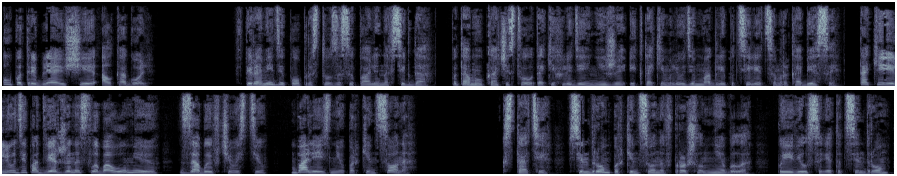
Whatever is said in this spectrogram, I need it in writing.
употребляющие алкоголь. В пирамиде попросту засыпали навсегда, потому качество у таких людей ниже и к таким людям могли подселиться мракобесы. Такие люди подвержены слабоумию, забывчивостью, болезнью Паркинсона. Кстати, синдром Паркинсона в прошлом не было, появился этот синдром,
